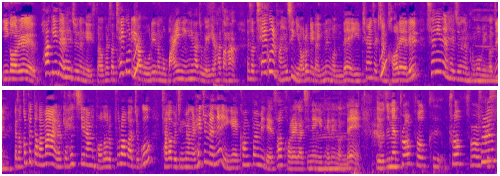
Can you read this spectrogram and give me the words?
이거를 확인을 해주는 게 있어. 그래서 채굴이라고 우리는 뭐 mining 해가지고 얘기를 하잖아. 그래서 채굴 방식이 여러 개가 있는 건데 이 transaction 거래를 승인을 해주는 방법인 거지. 음. 그래서 컴퓨터가 막 이렇게 해시랑 번호를 풀어가지고 작업을 증명을 해주면은 이게 confirm이 돼서 거래가 진행이 되는 음. 건데 요즘엔 proof of, proof of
